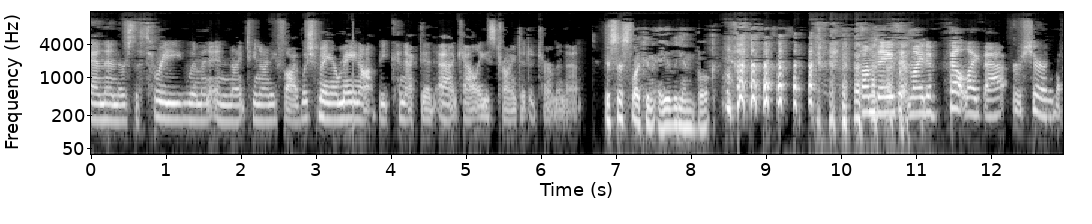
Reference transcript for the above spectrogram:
And then there's the three women in 1995, which may or may not be connected. Uh, Callie's trying to determine that. Is this like an alien book? Some days it might have felt like that for sure. But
